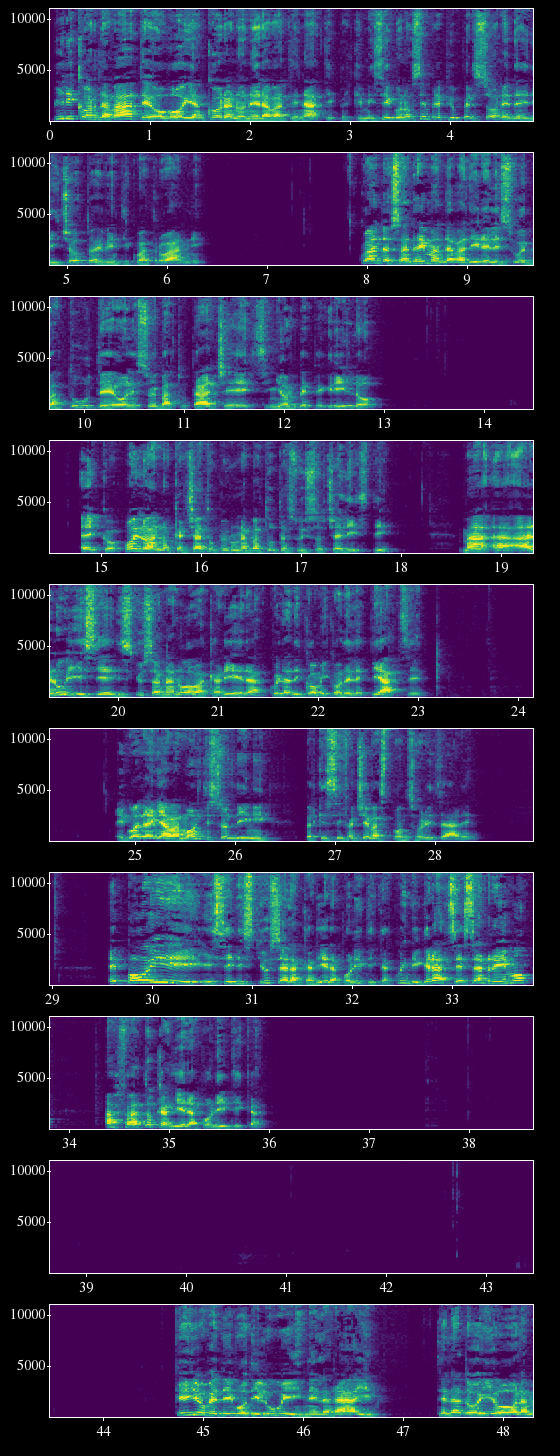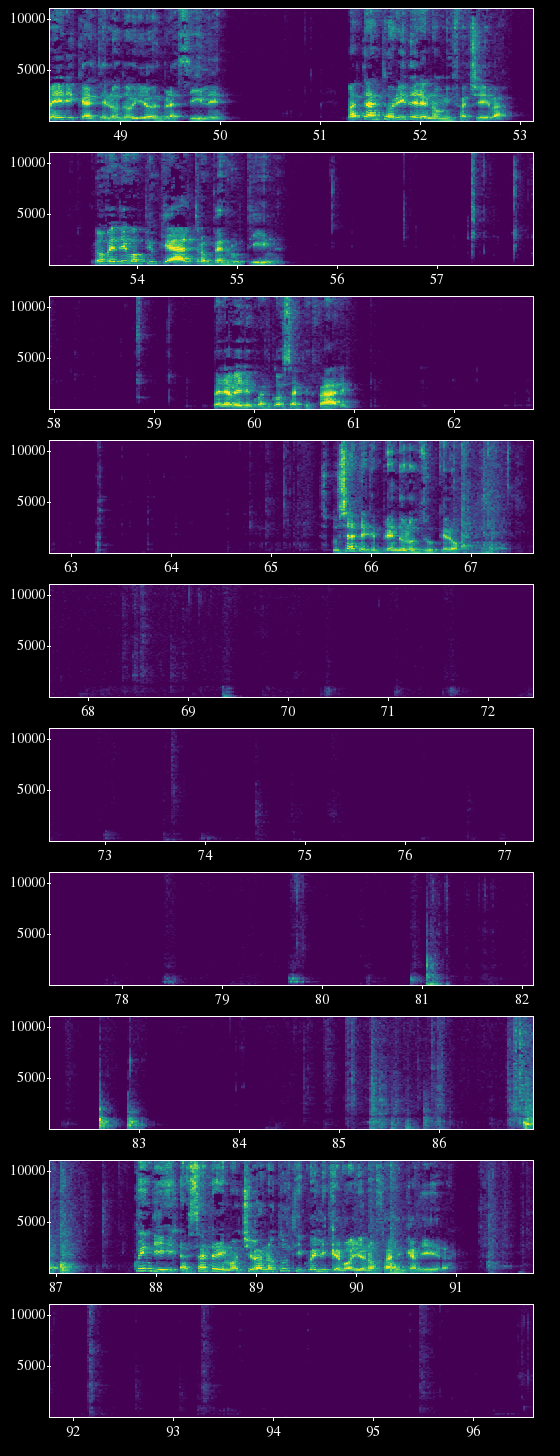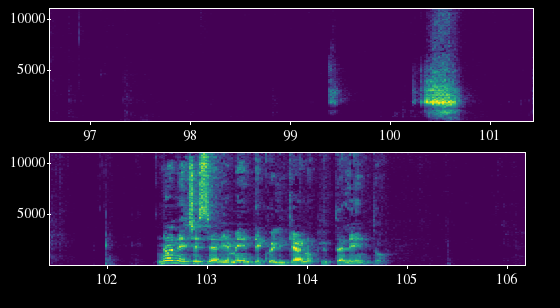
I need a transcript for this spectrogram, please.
Vi ricordavate o voi ancora non eravate nati? Perché mi seguono sempre più persone dai 18 ai 24 anni. Quando a sanremo andava a dire le sue battute o le sue battutacce il signor beppe grillo ecco poi lo hanno cacciato per una battuta sui socialisti ma a lui gli si è discussa una nuova carriera quella di comico delle piazze e guadagnava molti soldini perché si faceva sponsorizzare. E poi gli si è dischiusa la carriera politica quindi grazie a sanremo ha fatto carriera politica. Che io vedevo di lui nella rai te la do io l'america e te lo do io il brasile. Ma tanto ridere non mi faceva lo vedevo più che altro per routine. Per avere qualcosa a che fare. Scusate che prendo lo zucchero quindi a sanremo ci vanno tutti quelli che vogliono fare carriera. Non necessariamente quelli che hanno più talento.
